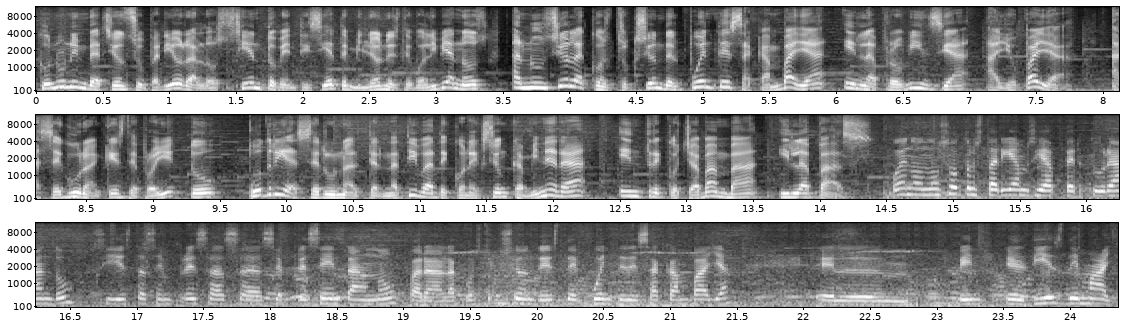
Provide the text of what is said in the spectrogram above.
con una inversión superior a los 127 millones de bolivianos, anunció la construcción del puente Sacambaya en la provincia Ayopaya. Aseguran que este proyecto podría ser una alternativa de conexión caminera entre Cochabamba y La Paz. Bueno, nosotros estaríamos ya aperturando, si estas empresas uh, se presentan ¿no? para la construcción de este puente de Sacambaya, el, el 10 de mayo.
